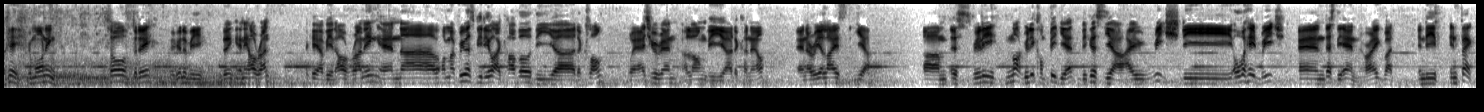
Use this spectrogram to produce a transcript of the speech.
Okay, good morning. So today we're to be doing anyhow run. Okay, I've been out running, and uh, on my previous video I covered the uh, the Khlong where I actually ran along the uh, the canal, and I realized yeah, um, it's really not really complete yet because yeah I reached the overhead bridge and that's the end, right? But in the in fact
